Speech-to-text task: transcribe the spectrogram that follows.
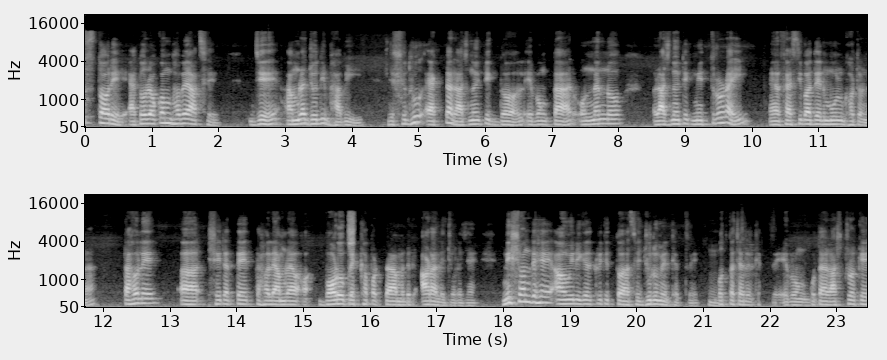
স্তরে এত রকম ভাবে আছে যে আমরা যদি ভাবি যে শুধু একটা রাজনৈতিক দল এবং তার অন্যান্য রাজনৈতিক মিত্ররাই ফ্যাসিবাদের মূল ঘটনা তাহলে সেটাতে তাহলে আমরা বড় প্রেক্ষাপটটা আমাদের আড়ালে চলে যায়। নিঃসন্দেহে আওয়ামী লীগের কৃতিত্ব আছে জুলুমের ক্ষেত্রে অত্যাচারের ক্ষেত্রে এবং গোটা রাষ্ট্রকে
